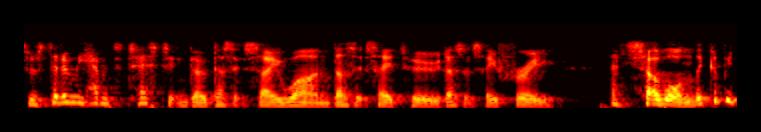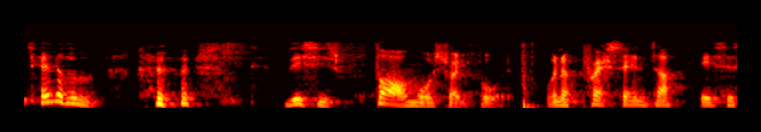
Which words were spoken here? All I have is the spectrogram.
So instead of me having to test it and go, does it say one? Does it say two? Does it say three? And so on. There could be ten of them. this is far more straightforward. When I press enter, it says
